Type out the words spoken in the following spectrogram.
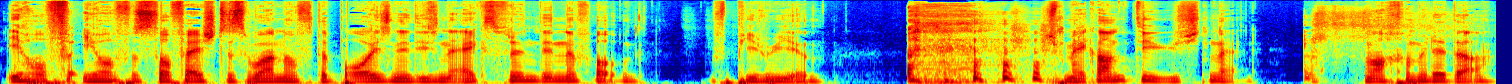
ich hoffe, ich hoffe so fest, dass One of the Boys nicht unseren Ex-Freundinnen folgt. Auf Be Real. Das ist mega enttäuscht. Ne? Was machen wir denn da?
